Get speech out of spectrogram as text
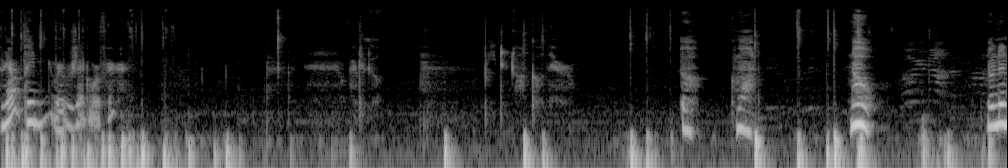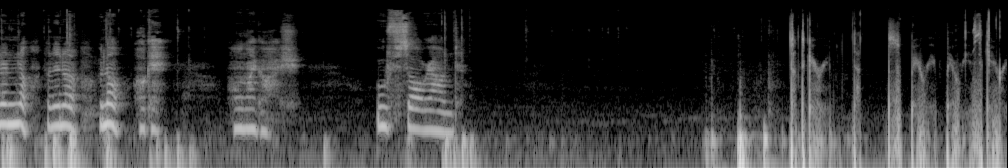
I've never played Riverside Warfare. no, no, no, no, no, no. Okay. Oh my gosh. Oofs all around. That's scary. That's very, very scary.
